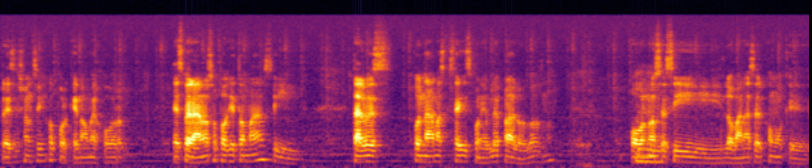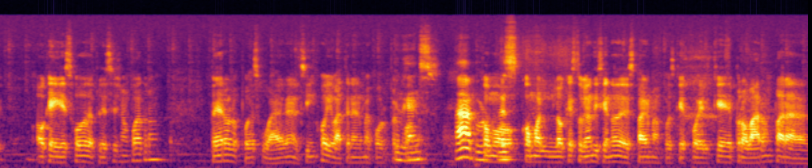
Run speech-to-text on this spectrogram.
PlayStation 5, ¿por qué no mejor esperarnos un poquito más y tal vez pues nada más que esté disponible para los dos, ¿no? O no sé si lo van a hacer como que, ok, es juego de PlayStation 4, pero lo puedes jugar en el 5 y va a tener mejor performance. Ah, Como, es- como lo que estuvieron diciendo de Spider-Man, pues que fue el que probaron para,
